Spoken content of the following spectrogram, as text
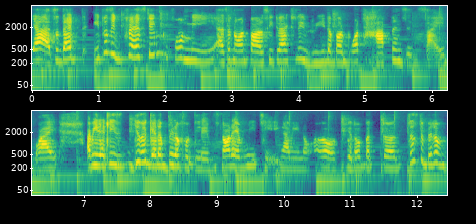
yeah, so that it was interesting for me as a non-Parsi to actually read about what happens inside. Why, I mean, at least you know, get a bit of a glimpse. Not everything. I mean, uh, you know, but uh, just a bit of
